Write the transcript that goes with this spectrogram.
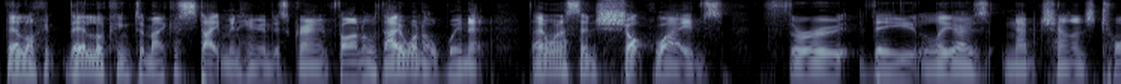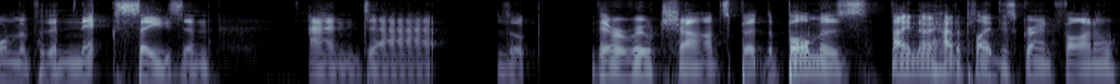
they're looking they're looking to make a statement here in this grand final. They want to win it. They want to send shockwaves through the Leo's NAB Challenge tournament for the next season. And uh, look, they're a real chance. But the Bombers, they know how to play this grand final.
